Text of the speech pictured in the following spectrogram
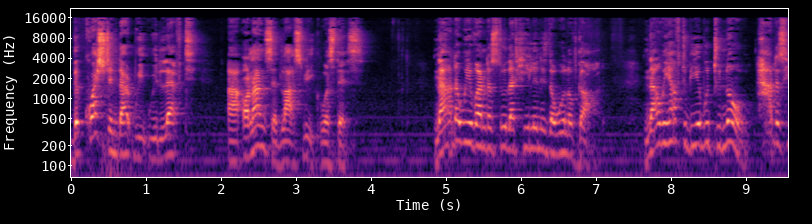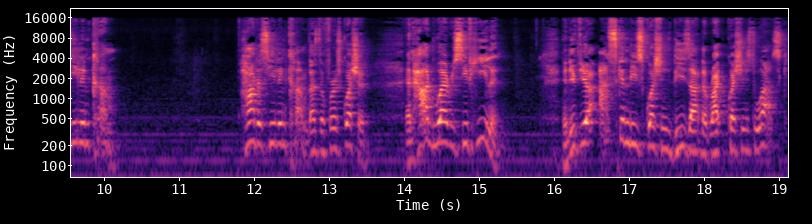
the question that we, we left uh, unanswered last week was this. Now that we've understood that healing is the will of God, now we have to be able to know how does healing come? How does healing come? That's the first question. And how do I receive healing? And if you're asking these questions, these are the right questions to ask.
